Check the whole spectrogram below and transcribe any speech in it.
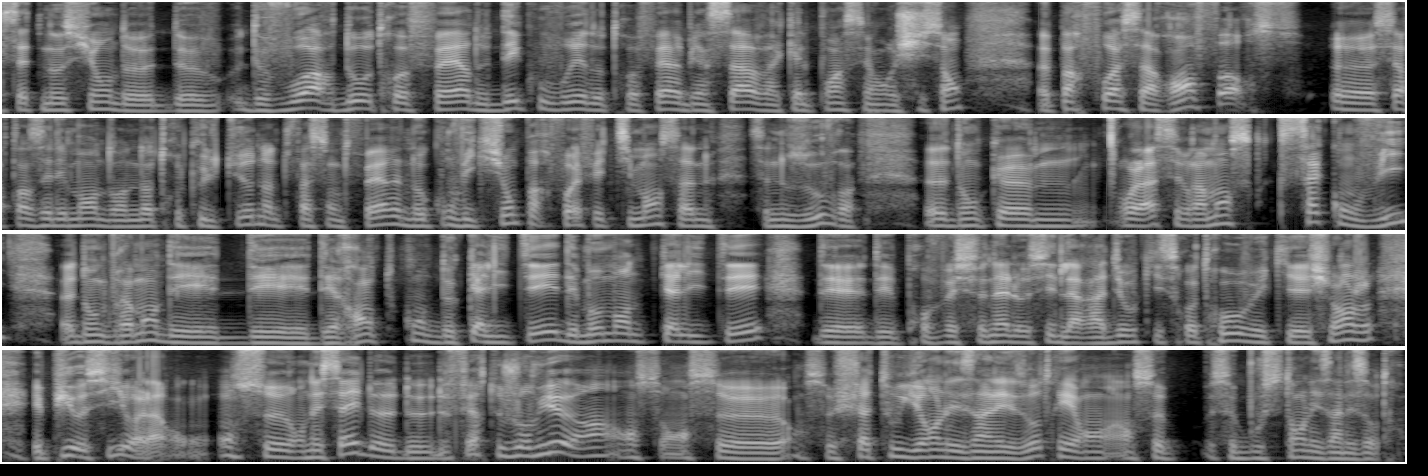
cette notion de, voir d'autres faire, de découvrir d'autres faire, eh bien savent à quel point c'est enrichissant. Parfois, ça renforce euh, certains éléments dans notre culture, notre façon de faire et nos convictions. Parfois, effectivement, ça, nous- ça nous ouvre. Euh, donc, euh, voilà, c'est vraiment ça qu'on vit. Donc, vraiment des, des, des rencontres de qualité, des moments de qualité, des, des professionnels aussi de la radio qui se retrouvent et qui échangent. Et puis aussi, voilà, on, on se, on essaye de, de- de faire toujours mieux hein, en, se, en, se, en se chatouillant les uns les autres et en, en se, se boostant les uns les autres.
